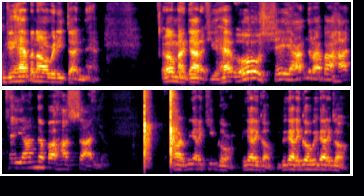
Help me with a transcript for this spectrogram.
If you haven't already done that, oh my God, if you have, oh, Shayandra Bahasaya. All right, we got to keep going. We got to go. We got to go. We got to go. All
